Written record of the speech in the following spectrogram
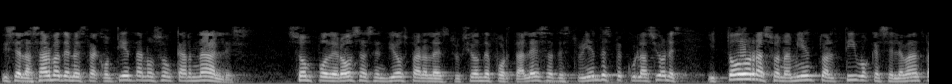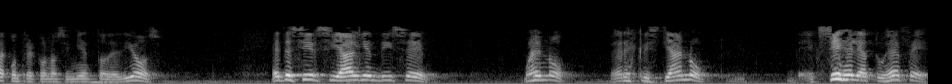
Dice, las armas de nuestra contienda no son carnales, son poderosas en Dios para la destrucción de fortalezas, destruyendo especulaciones y todo razonamiento altivo que se levanta contra el conocimiento de Dios. Es decir, si alguien dice, bueno, eres cristiano, exígele a tu jefe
